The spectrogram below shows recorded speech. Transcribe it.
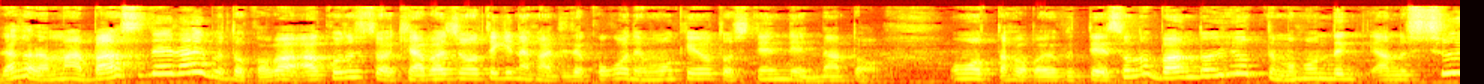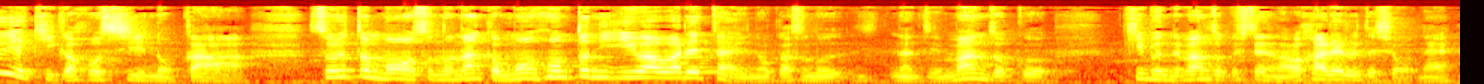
だからまあバースデーライブとかは、あ、この人はキャバ嬢的な感じでここで儲けようとしてんねんなと思った方がよくて、そのバンドによってもほんで、あの、収益が欲しいのか、それとも、そのなんかもう本当に祝われたいのか、その、なんていう、満足気分で満足してるのが分かれるでしょうね。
